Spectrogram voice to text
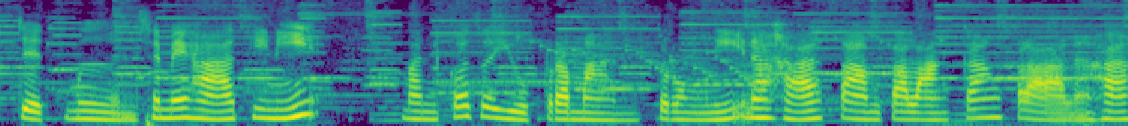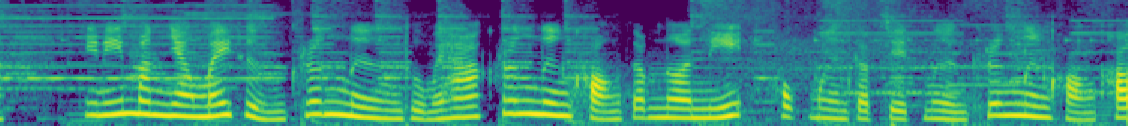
70,000 ใช่ไหมคะ ทีนี้มันก็จะอยู่ประมาณตรงนี้นะคะ ตามตารางก้างปลานะคะ ทีนี้มันยังไม่ถึงครึ่งหนึ่งถูกไหมคะ ครึ่งหนึ่งของจำนวนนี้ 60,000 กับ 70,000 ครึ่งหนึ่งของเขา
